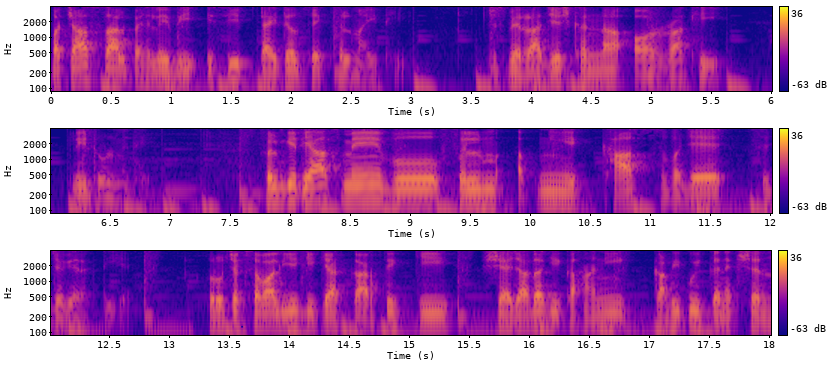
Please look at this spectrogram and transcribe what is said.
50 साल पहले भी इसी टाइटल से एक फ़िल्म आई थी, जिसमें राजेश खन्ना और राखी लीड रोल में थे। फ़िल्म के इतिहास में वो फ़िल्म अपनी एक खास वजह से जगह रखती है। रोचक सवाल ये कि क्या कार्तिक की, शहजादा की कहानी का भी कोई कनेक्शन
